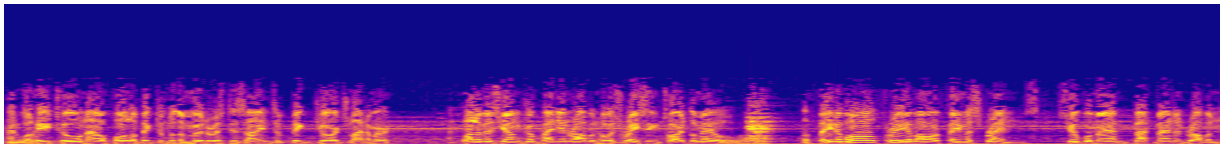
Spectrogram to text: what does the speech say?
And will he too now fall a victim to the murderous designs of Big George Latimer? And what of his young companion Robin who is racing toward the mill? The fate of all three of our famous friends, Superman, Batman, and Robin,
